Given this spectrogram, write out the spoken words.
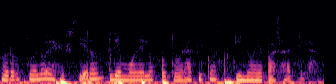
pero solo ejercieron de modelos fotográficos y no de pasarela.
